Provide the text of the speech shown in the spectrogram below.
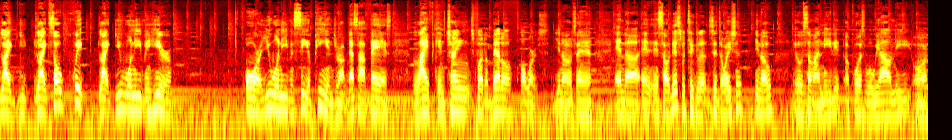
like like so quick like you wouldn't even hear or you wouldn't even see a pin drop. That's how fast life can change for the better or worse. You know what i'm saying? And uh and, and so this particular situation you know it was something i needed. Of course what we all need or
